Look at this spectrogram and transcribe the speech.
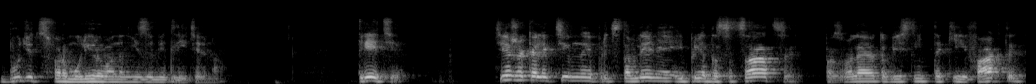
будет сформулировано незамедлительно. Третье. Те же коллективные представления и предассоциации позволяют объяснить такие факты,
